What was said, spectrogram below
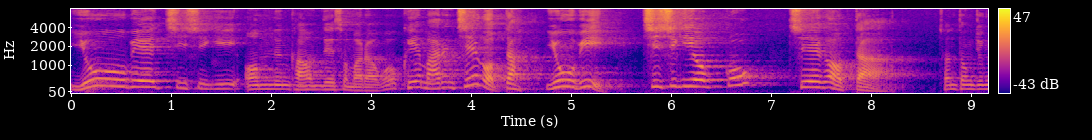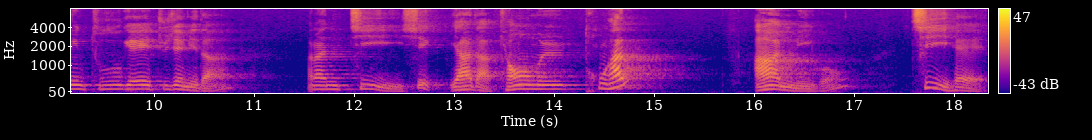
욥의 지식이 없는 가운데서 말하고 그의 말은 지혜가 없다. 욥이 지식이 없고 지혜가 없다. 전통적인 두 개의 주제입니다. 하나는 지식, 야다, 경험을 통한 암이고 지혜,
